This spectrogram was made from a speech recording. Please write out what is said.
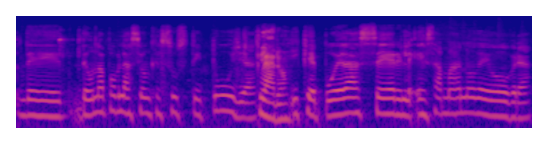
de, de una población que sustituya Claro. y que pueda hacer esa mano de obra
